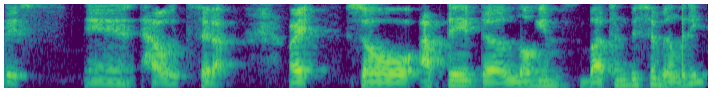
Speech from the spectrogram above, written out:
this and how it's set up, right? So update the login button visibility.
